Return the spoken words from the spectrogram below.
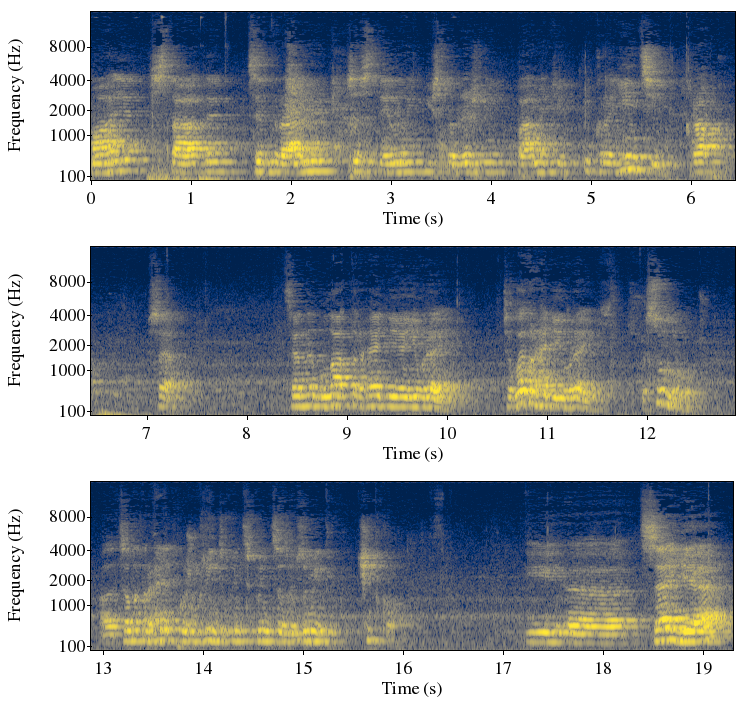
має стати центральною частиною історичної пам'яті українців. Крапка. Все. Це не була трагедія євреїв. Це була трагедія євреїв, без сумніву. Але це була трагедія також українців, українці повинні це зрозуміти чітко. І е, це є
